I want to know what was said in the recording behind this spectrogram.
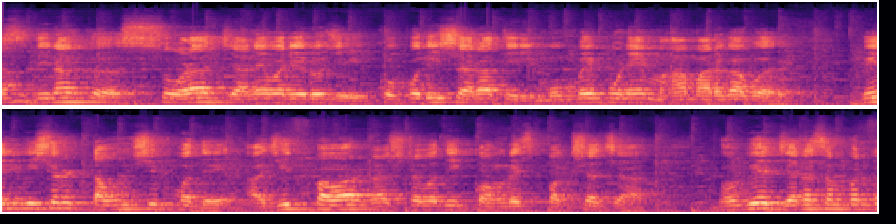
आज दिनांक सोळा जानेवारी रोजी खोपोली शहरातील मुंबई पुणे महामार्गावर वेलविशर टाउनशिपमध्ये अजित पवार राष्ट्रवादी काँग्रेस पक्षाच्या भव्य जनसंपर्क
